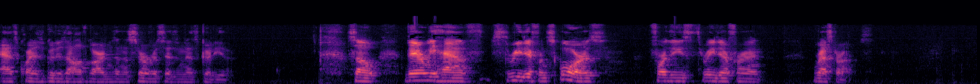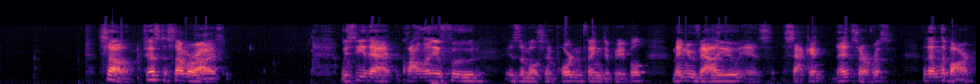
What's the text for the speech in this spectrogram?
as quite as good as Olive Garden's and the service isn't as good either. So there we have three different scores for these three different restaurants. So just to summarize, we see that quality of food is the most important thing to people. Menu value is second, then service, then the bar.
